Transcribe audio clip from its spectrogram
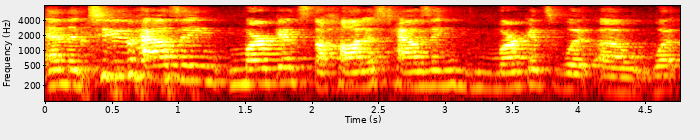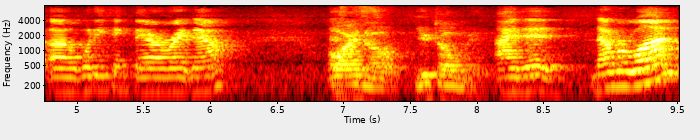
And the two housing markets, the hottest housing markets, what, uh, what, uh, what do you think they are right now? Oh, I know, you told me. I did. Number one,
